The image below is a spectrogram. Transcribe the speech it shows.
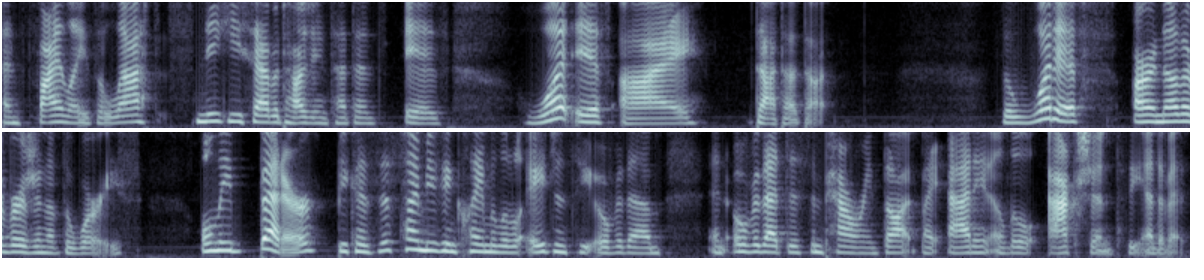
And finally, the last sneaky sabotaging sentence is what if I dot dot dot? The what ifs are another version of the worries, only better because this time you can claim a little agency over them and over that disempowering thought by adding a little action to the end of it.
